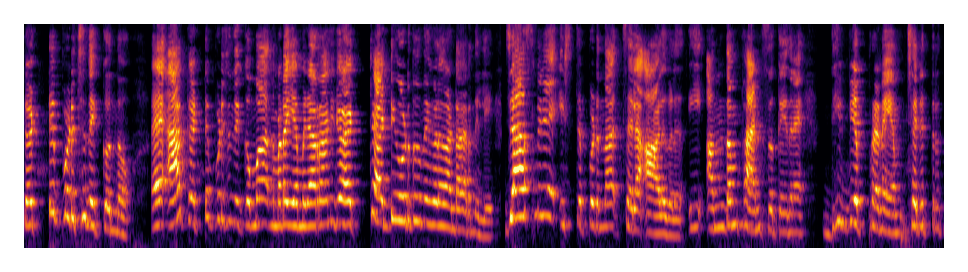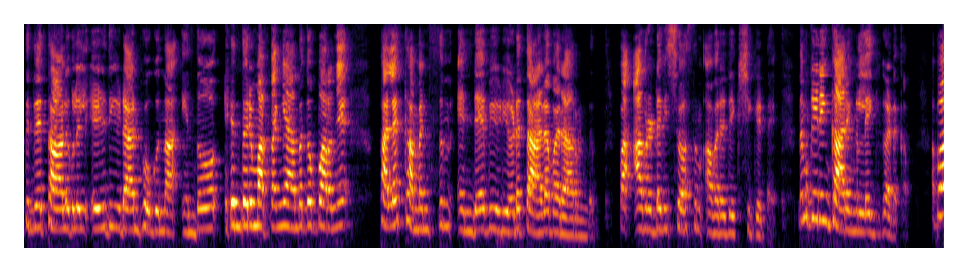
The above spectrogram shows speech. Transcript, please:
കെട്ടിപ്പിടിച്ച് നിൽക്കുന്നു ആ കെട്ടിപ്പിടിച്ച് നിൽക്കുമ്പോ നമ്മുടെ യമുന റാണിയുടെ ഒറ്റ അടി കൊടുത്തത് നിങ്ങൾ കണ്ടായിരുന്നില്ലേ? ജാസ്മിനെ ഇഷ്ടപ്പെടുന്ന ചില ആളുകൾ ഈ അന്തം ഫാൻസ് ഒക്കെ ഇതിനെ ദിവ്യ പ്രണയം ചരിത്രത്തിന്റെ താളുകളിൽ എഴുതിയിടാൻ പോകുന്ന എന്തോ എന്തൊരു മത്തങ്ങ പറഞ്ഞ് പല കമന്റ്സും എന്റെ വീഡിയോയുടെ താഴെ വരാറുണ്ട്. അപ്പൊ അവരുടെ വിശ്വാസം അവരെ രക്ഷിക്കട്ടെ. നമുക്ക് ഇനിയും കാര്യങ്ങളിലേക്ക് കിടക്കാം. അപ്പൊ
